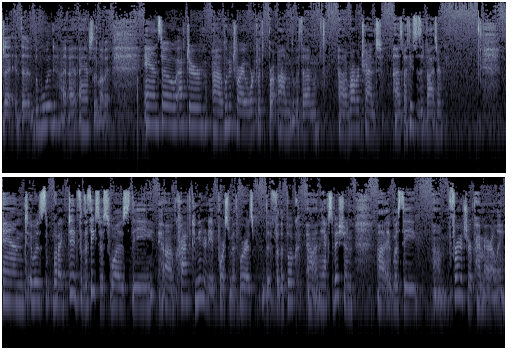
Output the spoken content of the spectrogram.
the, the, the wood. I, I absolutely love it. And so after uh, Winterthur, I worked with um, with um, uh, Robert Trent as my thesis advisor. And it was what I did for the thesis was the um, craft community of Portsmouth, whereas the, for the book uh, and the exhibition, uh, it was the um, furniture primarily.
